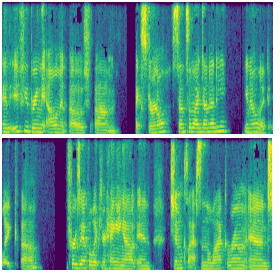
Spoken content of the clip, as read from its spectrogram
And if you bring the element of um, external sense of identity, you know, mm-hmm. like like um, for example, like you're hanging out in gym class in the locker room and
